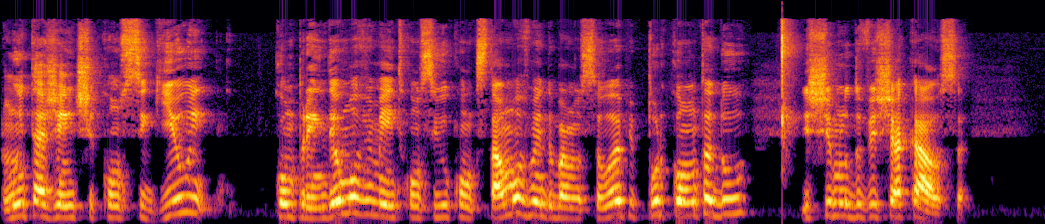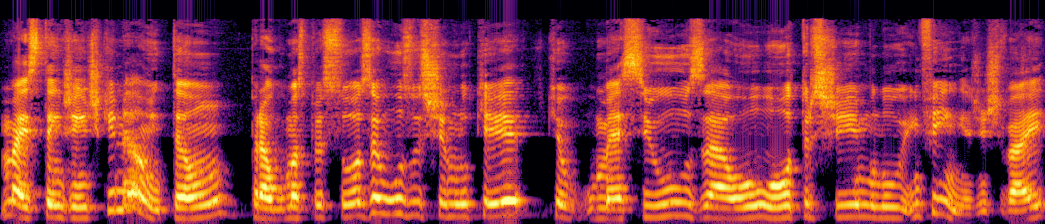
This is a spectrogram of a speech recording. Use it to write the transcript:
Muita gente conseguiu compreender o movimento, conseguiu conquistar o movimento do bar muscle up por conta do estímulo do vestir a calça. Mas tem gente que não. Então, para algumas pessoas eu uso o estímulo que, que o Messi usa ou outro estímulo. Enfim, a gente vai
